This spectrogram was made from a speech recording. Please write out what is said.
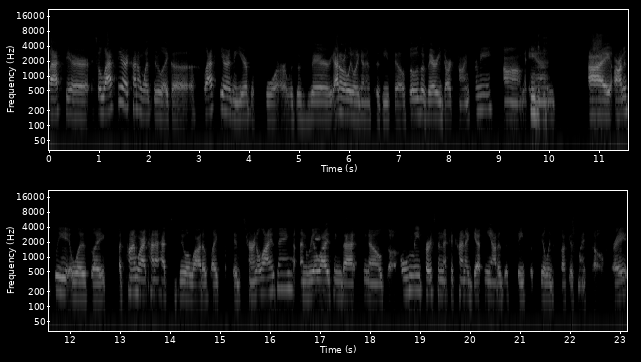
last year. So last year I kind of went through like a last year and the year before was a very. I don't really want to get into the details, but it was a very dark time for me. Um, Mhm. and I honestly it was like a time where I kind of had to do a lot of like internalizing and realizing that you know the only person that could kind of get me out of this space of feeling stuck is myself, right?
